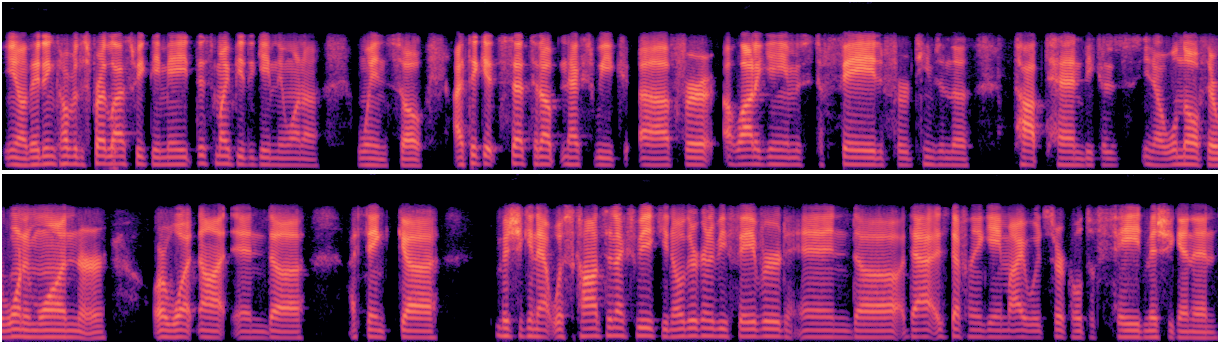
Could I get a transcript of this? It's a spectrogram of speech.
you know, they didn't cover the spread last week. They made this might be the game they want to win. So I think it sets it up next week uh, for a lot of games to fade for teams in the top ten because you know we'll know if they're one and one or or whatnot. And uh, I think uh, Michigan at Wisconsin next week. You know they're going to be favored, and uh, that is definitely a game I would circle to fade Michigan in.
